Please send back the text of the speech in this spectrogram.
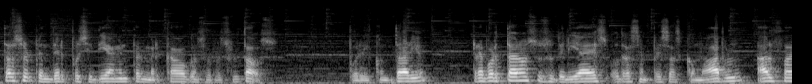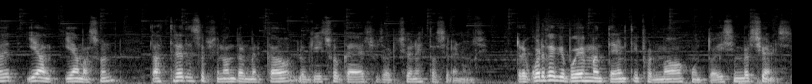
tras sorprender positivamente al mercado con sus resultados. Por el contrario, reportaron sus utilidades otras empresas como Apple, Alphabet y Amazon, las tres decepcionando al mercado, lo que hizo caer sus acciones tras el anuncio. Recuerda que puedes mantenerte informado junto a ICE Inversiones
